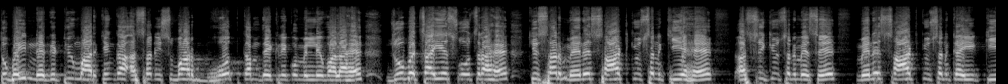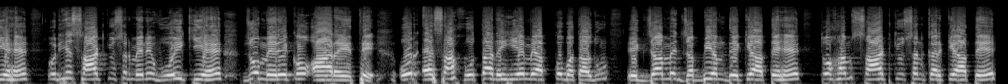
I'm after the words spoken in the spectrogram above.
तो भाई नेगेटिव मार्किंग का असर इस बार बहुत कम देखने को मिलने वाला है। जो बच्चा ये सोच रहा है कि, सर, मैंने 60 क्वेश्चन किए हैं 80 क्वेश्चन में से मैंने 60 क्वेश्चन किए हैं, और ये 60 क्वेश्चन मैंने वही किए हैं, जो मेरे को आ रहे थे। और ऐसा होता नहीं है, मैं आपको बता दूँ एग्ज़ाम में जब भी हम दे के आते हैं तो हम 60 क्वेश्चन करके आते हैं,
